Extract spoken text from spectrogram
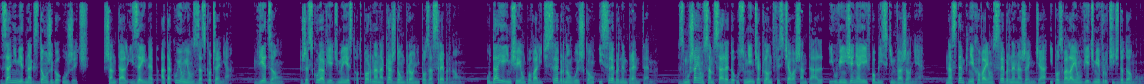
Zanim jednak zdąży go użyć, Chantal i Zeynep atakują ją z zaskoczenia. Wiedzą, że skóra wiedźmy jest odporna na każdą broń poza srebrną. Udaje im się ją powalić srebrną łyżką i srebrnym prętem. Zmuszają Samsarę do usunięcia klątwy z ciała Chantal i uwięzienia jej w pobliskim warzonie. Następnie chowają srebrne narzędzia i pozwalają wiedźmie wrócić do domu.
